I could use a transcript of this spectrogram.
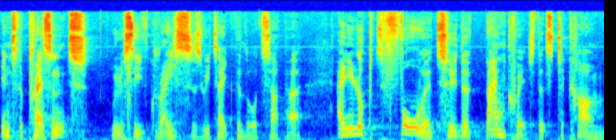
into the present. We receive grace as we take the Lord's Supper. And you look forward to the banquet that's to come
